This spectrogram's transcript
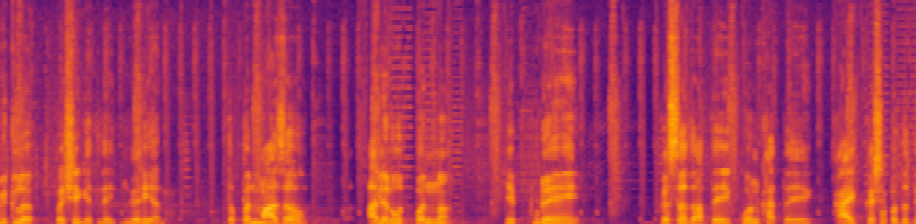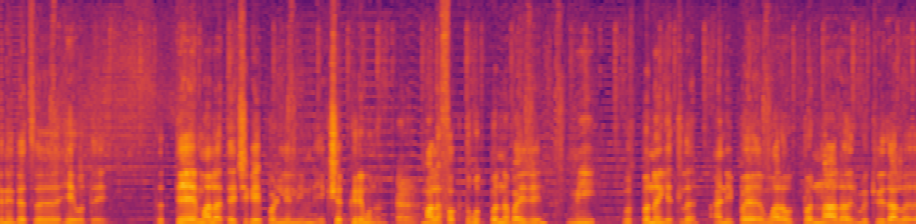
विकलं पैसे घेतले घरी आलो. तर पण माझं आलेलं उत्पन्न हे पुढे कसं जातं आहे कोण खातं आहे काय कशा पद्धतीने त्याचं हे होतं आहे तर ते मला त्याची काही पडली नाही. म्हणजे एक शेतकरी म्हणून. मला फक्त उत्पन्न पाहिजे. मी उत्पन्न घेतलं आणि प मला उत्पन्न आलं विक्री झालं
